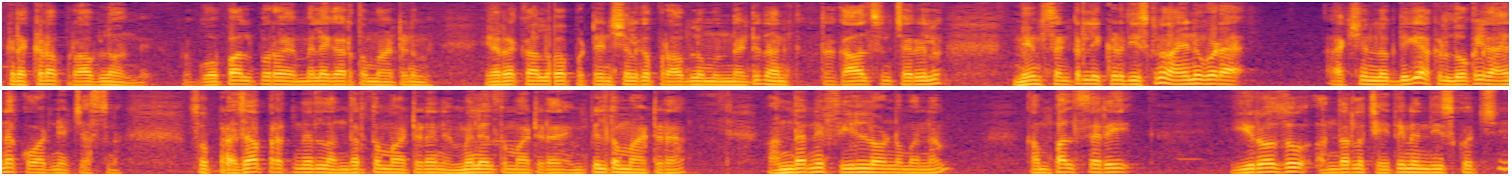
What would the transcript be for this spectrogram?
ఎక్కడెక్కడ ప్రాబ్లం ఉంది? గోపాల్పురం ఎమ్మెల్యే గారితో మాట్లాడడం ఎర్రకాలువ పొటెన్షియల్గా ప్రాబ్లం ఉందంటే దానికి కావాల్సిన చర్యలు మేము సెంటర్లు ఇక్కడ తీసుకున్నాం. ఆయన కూడా యాక్షన్లోకి దిగి అక్కడ లోకల్గా ఆయన కోఆర్డినేట్ చేస్తున్నాం. సో ప్రజాప్రతినిధులు అందరితో మాట్లాడాను ఎమ్మెల్యేలతో మాట్లాడా ఎంపీలతో మాట్లాడా. అందరినీ ఫీల్డ్లో ఉండమన్నాం. కంపల్సరీ ఈరోజు అందరిలో చైతన్యం తీసుకొచ్చి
